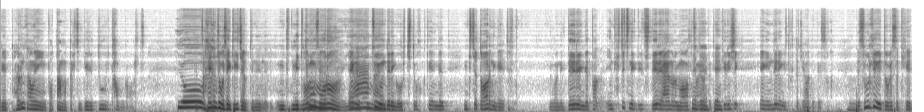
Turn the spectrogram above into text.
ингээд 25-ын будаа мудаг чинь дээрээ 4 5 ингээд оолцсон. Йоо. Захихын үгүйсээ тэгж явд мэддэг хүмүүс. Яг хүзүү юун дээр ингээд өрчдөг байхгүй. Тэгээ ингээд ингээд доор нь ингээд яах нөгөө нэг дээрээ ингээд энтгэжч нэг дэгч дээрээ амар юм оолцсон. Тэр шиг яг энэ дээр ингэж тогтож яваад байдаг гэсэн. Тэгээ сүүлийн үед угаасаа тэгэхээр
